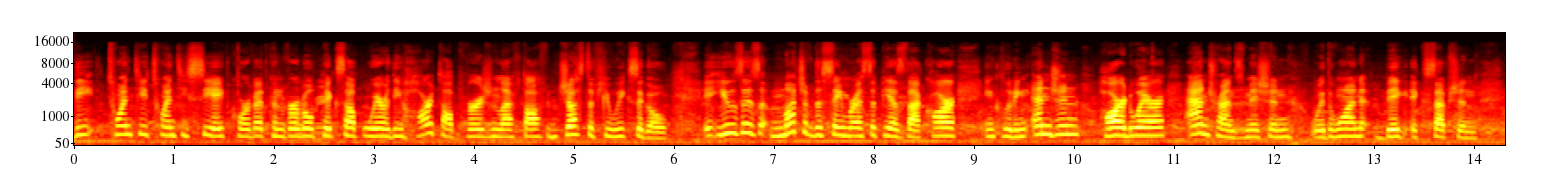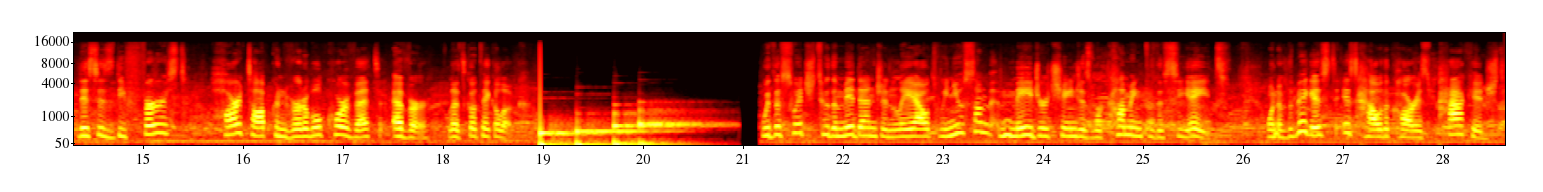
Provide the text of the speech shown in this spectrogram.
The 2020 C8 Corvette convertible picks up where the hardtop version left off just a few weeks ago. It uses much of the same recipe as that car, including engine, hardware, and transmission, with one big exception. This is the first hardtop convertible Corvette ever. Let's go take a look. With the switch to the mid-engine layout, we knew some major changes were coming to the C8. One of the biggest is how the car is packaged.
